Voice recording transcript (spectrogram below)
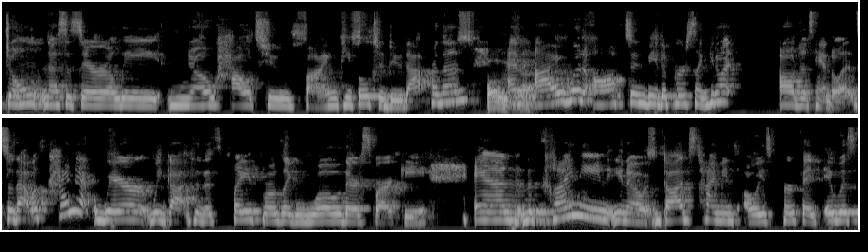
don't necessarily know how to find people to do that for them. Oh, yeah. And I would often be the person like, you know what? I'll just handle it. So that was kind of where we got to this place where I was like, whoa, there's Sparky. And the timing, you know, God's timing is always perfect. It was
